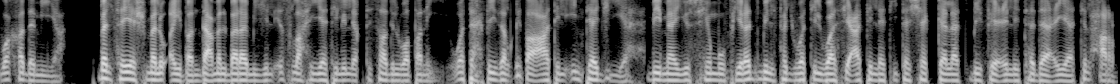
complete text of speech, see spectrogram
وخدمية. بل سيشمل أيضا دعم البرامج الإصلاحية للاقتصاد الوطني وتحفيز القطاعات الإنتاجية بما يسهم في ردم الفجوة الواسعة التي تشكلت بفعل تداعيات الحرب.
